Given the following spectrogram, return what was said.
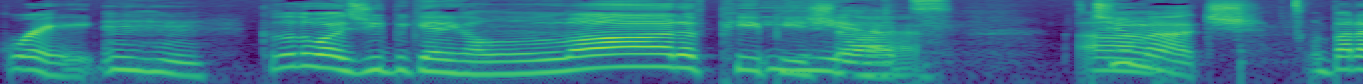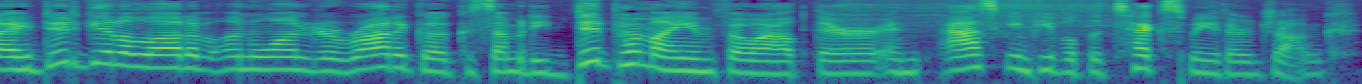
great because otherwise you'd be getting a lot of pee pee Yeah. shots. Too Um, much. But I did get a lot of unwanted erotica because somebody did put my info out there and asking people to text me their junk.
